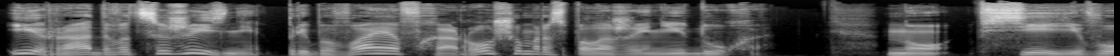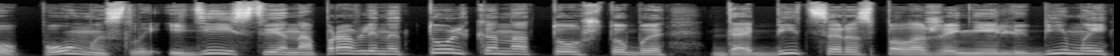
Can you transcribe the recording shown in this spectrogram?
и радоваться жизни, пребывая в хорошем расположении духа но все его помыслы и действия направлены только на то, чтобы добиться расположения любимой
